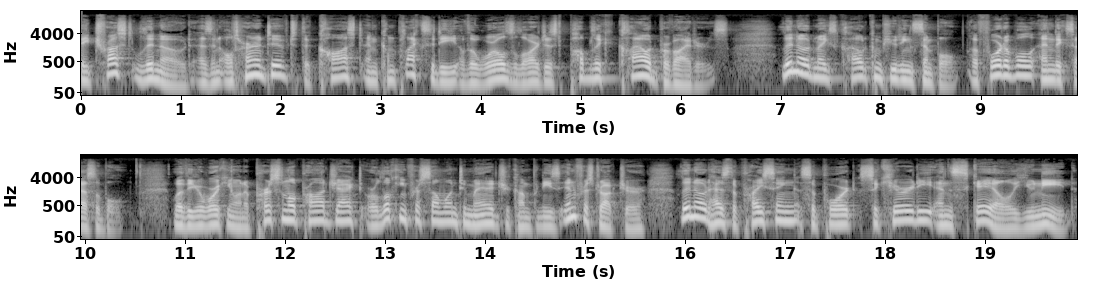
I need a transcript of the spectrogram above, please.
They trust Linode as an alternative to the cost and complexity of the world's largest public cloud providers. Linode makes cloud computing simple, affordable, and accessible. Whether you're working on a personal project or looking for someone to manage your company's infrastructure, Linode has the pricing, support, security, and scale you need.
